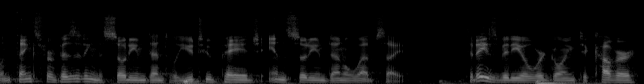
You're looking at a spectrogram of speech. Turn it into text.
and thanks for visiting the Sodium Dental YouTube page and the Sodium Dental website. Today's video, we're going to cover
